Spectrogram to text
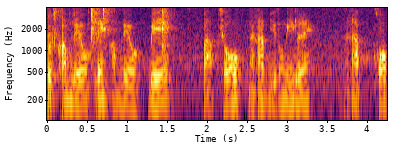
ลดความเร็วเร่งความเร็วเบรกปรับโชคนะครับ อยู่ตรงนี้เลยนะครับ ครบ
